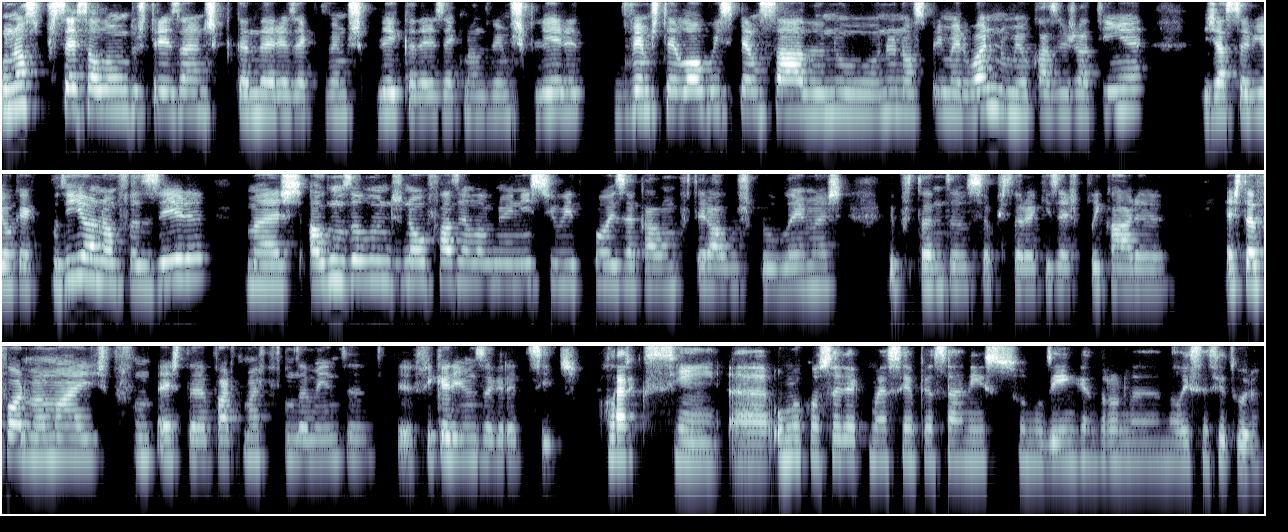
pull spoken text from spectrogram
o nosso processo ao longo dos três anos, que cadeiras é que devemos escolher, cadeiras é que não devemos escolher, devemos ter logo isso pensado no, no nosso primeiro ano, no meu caso eu já tinha, e já sabia o que é que podia ou não fazer, mas alguns alunos não o fazem logo no início e depois acabam por ter alguns problemas, e portanto, se a professora quiser explicar eh, esta forma mais, esta parte mais profundamente, eh, ficaríamos agradecidos. Claro que sim. Uh, o meu conselho é que comecem a pensar nisso no dia em que entram na, na licenciatura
